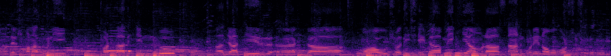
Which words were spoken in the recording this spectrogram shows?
আমাদের সনাতনী, অর্থাৎ হিন্দু জাতির একটা মহা ঔষধি, সেটা মেখে আমরা স্নান করে নববর্ষ শুরু করি।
